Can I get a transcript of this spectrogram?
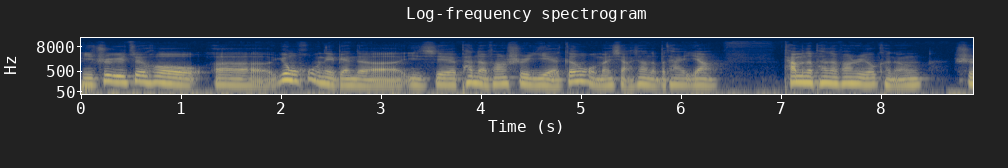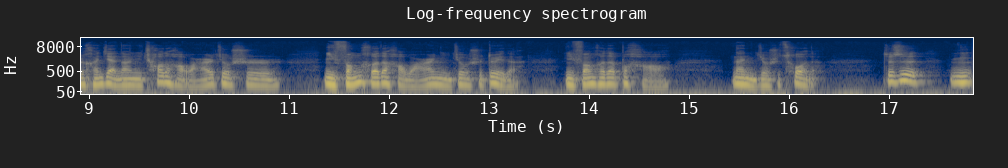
以至于最后，呃，用户那边的一些判断方式也跟我们想象的不太一样。他们的判断方式有可能是很简单：你抄的好玩就是你缝合的好玩，你就是对的；你缝合的不好，那你就是错的。就是你。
